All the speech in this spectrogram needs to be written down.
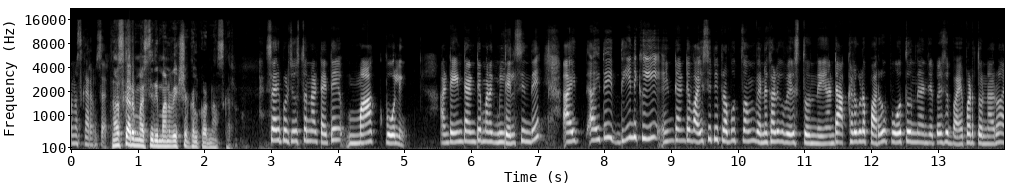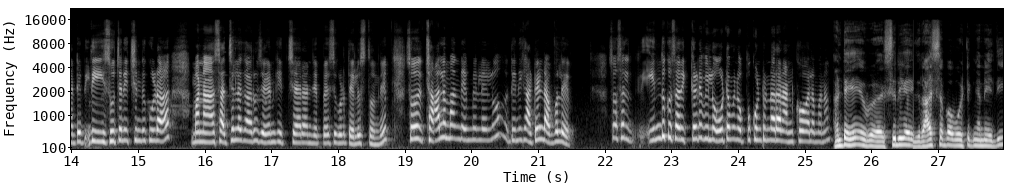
నమస్కారం సార్. నమస్కారం మన వీక్షకులు కూడా నమస్కారం. సార్ ఇప్పుడు చూస్తున్నట్టయితే మాక్ పోలింగ్. అంటే ఏంటంటే మనకు మీకు తెలిసిందే. అయితే దీనికి ఏంటంటే వైసీపీ ప్రభుత్వం వెనకడుగు వేస్తుంది. అంటే అక్కడ కూడా పరువు పోతుంది అని చెప్పేసి భయపడుతున్నారు. అంటే ఇది ఈ సూచన ఇచ్చింది కూడా మన సజ్జల గారు జగన్కి ఇచ్చారని చెప్పేసి కూడా తెలుస్తుంది. సో చాలా మంది ఎమ్మెల్యేలు దీనికి అటెండ్ అవ్వలేదు. సో అసలు ఎందుకు సార్ ఇక్కడ వీళ్ళు ఓటమిని ఒప్పుకుంటున్నారని అనుకోవాలా మనం? అంటే సిరి రాజ్యసభ ఓటింగ్ అనేది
